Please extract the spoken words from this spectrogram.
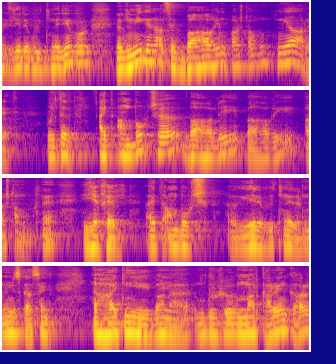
այդ երևույթներին, որ մի գնացեք Բահաղին պաշտամունք մի արեք, որտեվ այդ ամբողջը բահալի, բահաղի աշտամբուկն է եղել այդ ամբողջ երևույթները։ Նույնիսկ ասենք հայտնի բանը Մարգարեն կար,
